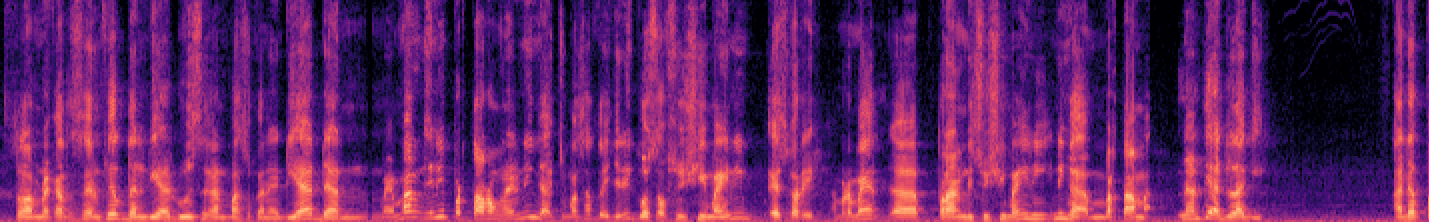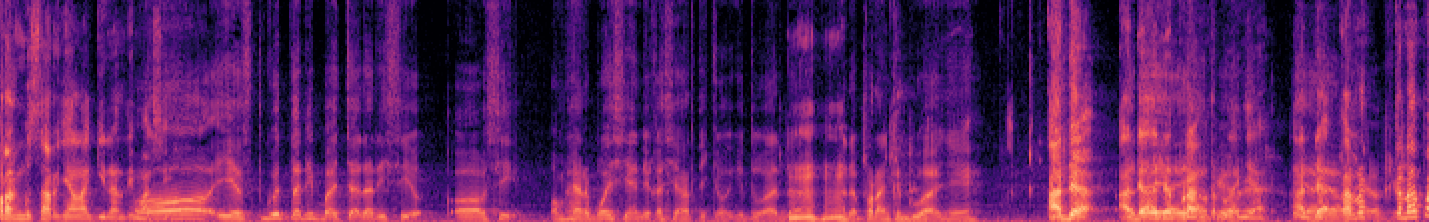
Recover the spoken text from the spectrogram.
Setelah mereka tes field dan diadu dengan pasukannya dia dan memang ini pertarungan ini nggak cuma satu ya. Jadi Ghost of Tsushima ini eh sorry, apa namanya? eh, perang di Tsushima ini ini nggak pertama. Nanti ada lagi. Ada perang besarnya lagi nanti masih. Oh, iya, gue tadi baca dari si oh, si Om Herboy sih yang dikasih artikel gitu ada Mhm. ada perang keduanya ya. Ada, ada, Ada, ada ya, perang ya, keduanya. Ada. Ya, ya, Karena kenapa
